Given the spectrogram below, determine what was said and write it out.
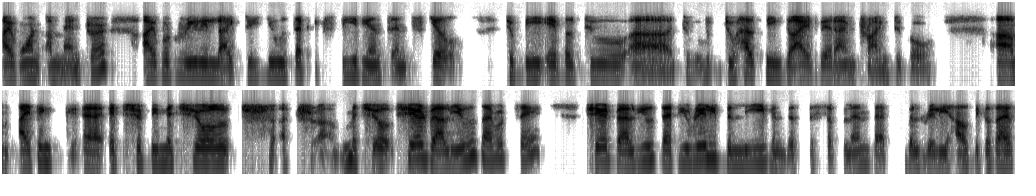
I want a mentor, I would really like to use that experience and skill to be able to uh, to to help me guide where I'm trying to go. Um, I think uh, it should be mature, mature shared values. I would say shared values that you really believe in this discipline that will really help because I have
